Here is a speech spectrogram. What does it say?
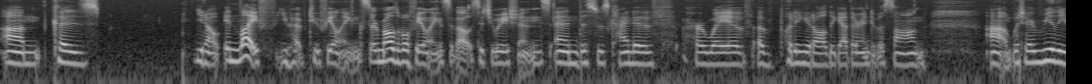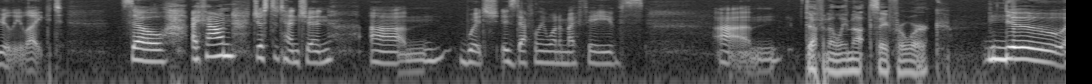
because um, you know in life you have two feelings or multiple feelings about situations and this was kind of her way of, of putting it all together into a song uh, which i really really liked so i found just attention um, which is definitely one of my faves um, Definitely not safe for work. No,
